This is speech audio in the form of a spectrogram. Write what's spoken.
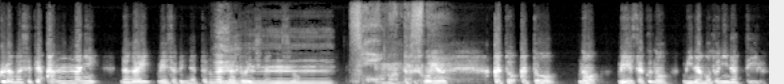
膨らませてあんなに長い名作になったのが座頭市なんですよ。そうなんですね。そういう後々の名作の源になっている。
